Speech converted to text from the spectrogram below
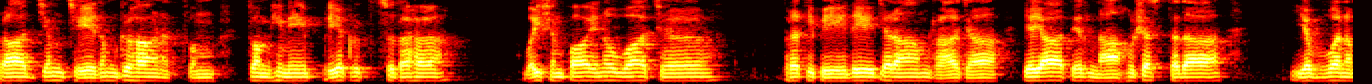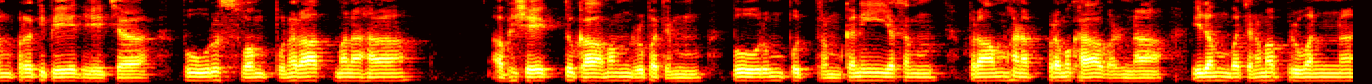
राज्यम् चेदम् गृहाणत्वम् त्वम् हि मे प्रियकृत्सुतः। वैशम्पायनो उवाच प्रतिपेदे जराम् राजा ययातिर्नाहुषस्तदा यौवनम् प्रतिपेदे च पूरुस्वम् पुनरात्मनः अभिषेक्तु कामम् नृपतिम् पूर्वम् पुत्रम् कनीयसम् ब्राह्मण प्रमुखा वर्ण इदम् वचनमब्रुवन्।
